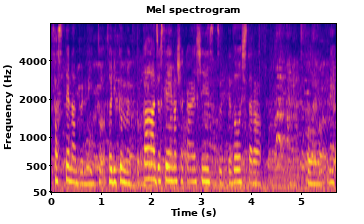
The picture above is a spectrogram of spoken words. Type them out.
サステナブルにと取り組むとか女性の社会進出ってどうしたらこうね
